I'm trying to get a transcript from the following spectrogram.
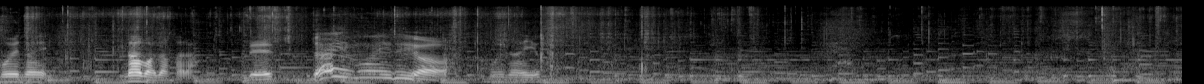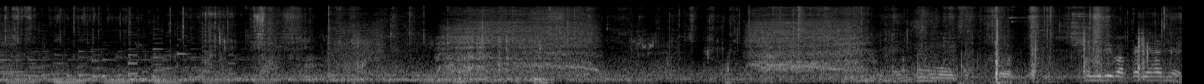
燃えない。生だから。絶対燃えるよ。燃えないよばっかり始める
